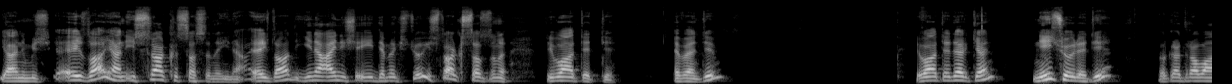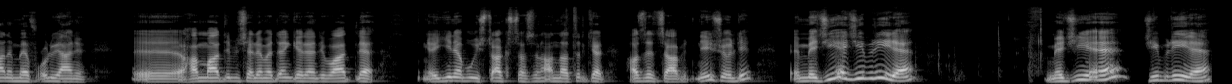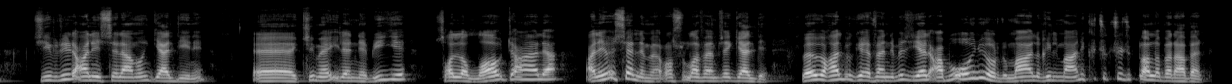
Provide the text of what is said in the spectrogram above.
Yani Eyza yani İsra kıssasını yine. Eyza yine aynı şeyi demek istiyor. İsra kıssasını rivayet etti. Efendim. Rivayet ederken neyi söyledi? Fakat ravanı mef'ulü yani e, Hammad bin Seleme'den gelen rivayetle e, yine bu İsra kıssasını anlatırken Hazreti Sabit neyi söyledi? E, Meciye Cibril'e Meciye Cibril'e Cibril aleyhisselamın geldiğini e, kime ile nebiyyi sallallahu teala aleyhi ve selleme Resulullah Efendimiz'e geldi. Ve, halbuki Efendimiz yel abu oynuyordu. Mal gilmani küçük çocuklarla beraber.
